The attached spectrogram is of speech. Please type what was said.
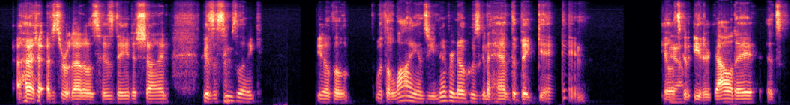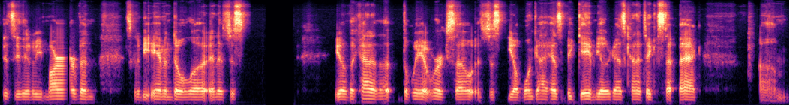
I just wrote down it was his day to shine because it seems like you know the with the Lions, you never know who's going to have the big game. You know, it's gonna, either Golladay, it's it's either going to be Marvin, it's going to be Amendola, and it's just you know the kind of the, the way it works out. It's just you know one guy has a big game, the other guys kind of take a step back. Um,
